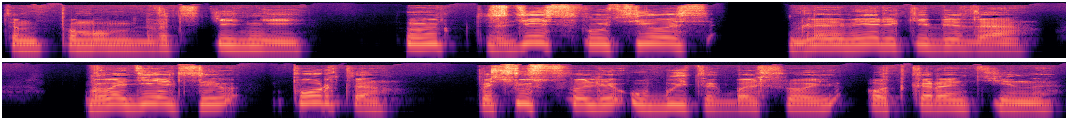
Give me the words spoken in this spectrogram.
там, по-моему, 20 дней. Вот здесь случилась для Америки беда. Владельцы порта почувствовали убыток большой от карантина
